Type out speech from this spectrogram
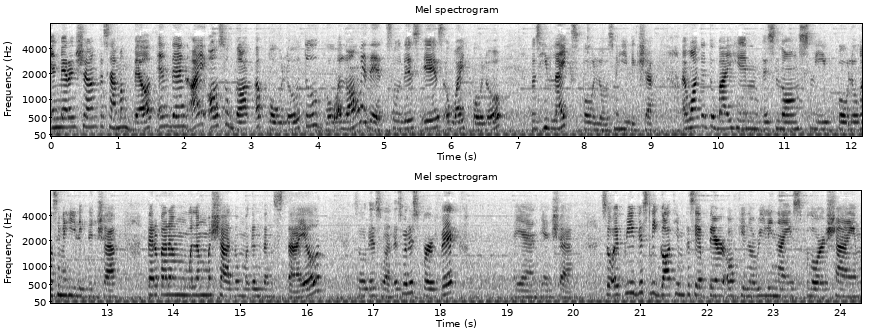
And meron siyang kasamang belt. And then, I also got a polo to go along with it. So, this is a white polo. Because he likes polos. Mahilig siya. I wanted to buy him this long sleeve polo kasi mahilig din siya. Pero parang walang masyadong magandang style. So, this one. This one is perfect. Ayan, yan siya. So, I previously got him kasi a pair of, you know, really nice floor shine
